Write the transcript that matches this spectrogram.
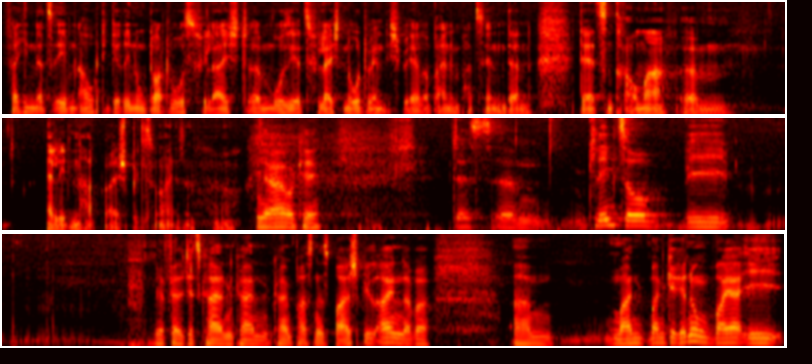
verhindert es eben auch die Gerinnung dort, wo es vielleicht, ähm, wo sie jetzt vielleicht notwendig wäre bei einem Patienten, der, der jetzt ein Trauma ähm, erlitten hat, beispielsweise. Ja. Ja, okay. Das ähm, klingt so wie. Mir fällt jetzt kein, kein, kein passendes Beispiel ein, aber ähm, mein, meine Gerinnung war ja eh,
